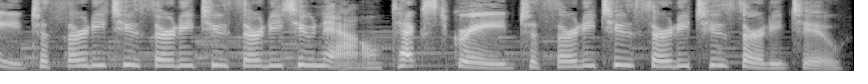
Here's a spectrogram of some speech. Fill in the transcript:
grade to 323232 now. Text grade to 323232.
